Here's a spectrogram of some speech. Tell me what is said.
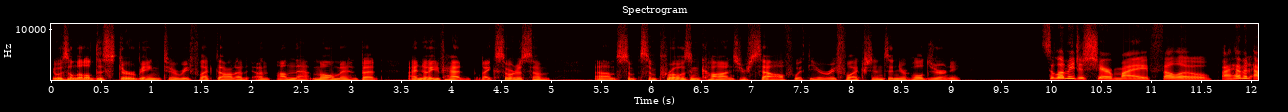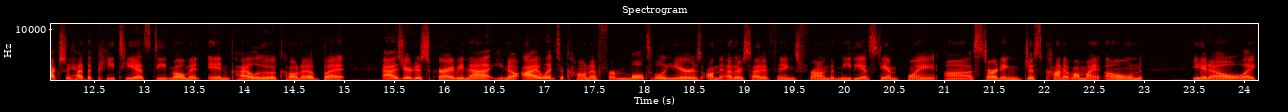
it was a little disturbing to reflect on it on, on, that moment. But I know you've had like sort of some um, some some pros and cons yourself with your reflections and your whole journey. So let me just share my fellow. I haven't actually had the PTSD moment in Kailua Kona, but as you're describing that, you know, I went to Kona for multiple years on the other side of things from the media standpoint, uh, starting just kind of on my own, you know, like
